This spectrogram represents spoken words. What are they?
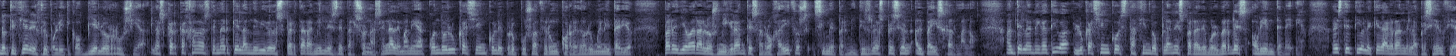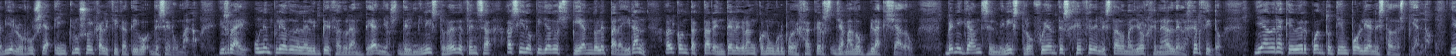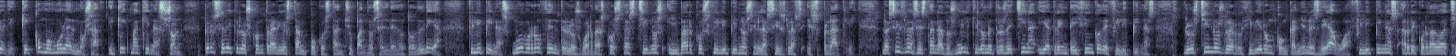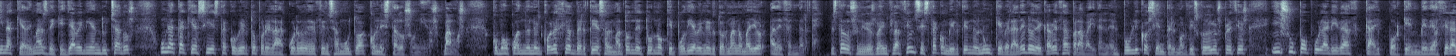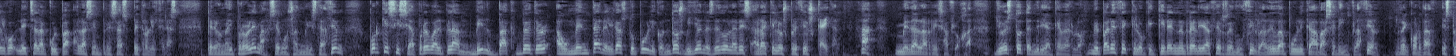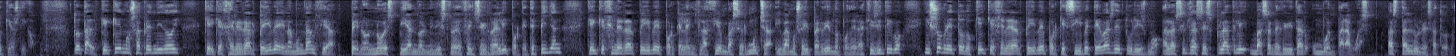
Noticiario geopolítico. Bielorrusia. Las carcajadas de Merkel han debido despertar a miles de personas en Alemania cuando Lukashenko le propuso hacer un corredor humanitario para llevar a los migrantes arrojadizos, si me permitís la expresión, al país germano. Ante la negativa, Lukashenko está haciendo planes para devolverles a Oriente Medio. A este tío le queda grande la presidencia de Bielorrusia e incluso el calificativo de ser humano. Israel, un empleado de la limpieza durante años del ministro de Defensa, ha sido pillado espiándole para Irán al contactar en Telegram con un grupo de hackers llamado Black Shadow. Benny Gantz, el ministro, fue antes jefe del Estado Mayor General del Ejército, y habrá que ver cuánto tiempo le han estado espiando. Y oye, que cómo mola el Mossad y qué máquinas son, pero se ve que los contrarios tampoco están chupándose el dedo todo el día. Filipinas, nuevo roce entre los guardacostas chinos y barcos filipinos en las islas Spratly. Las islas están a 2.000 kilómetros de China y a 35 de Filipinas. Los chinos le recibieron con cañones de agua. Filipinas ha recordado a China que además de que ya venían duchados, un ataque así está cubierto por el acuerdo de defensa mutua con Estados Unidos. Vamos, como cuando en el colegio advertías al matón de turno que podía venir tu hermano mayor a defenderte. Estados Unidos, la inflación se está convirtiendo en un quebradero de cabeza para Biden. El público siente el mordisco de los precios y su popularidad cae porque en vez de hacer algo le echa la culpa a las empresas petrolíferas. Pero no hay problema, según su administración, porque si se aprueba el plan Build Back Better, aumentar el gasto público en 2 billones de dólares hará que los precios caigan. ¡Ja! Me da la risa floja. Yo esto tendría que verlo. Me parece que lo que quieren en realidad es reducir la deuda pública a base de inflación. Recordad esto que os digo. Total, ¿qué, hemos aprendido hoy? Que hay que generar PIB en abundancia, pero no espiando al ministro de Defensa israelí porque te pillan, que hay que generar PIB porque la inflación va a ser mucha y vamos a ir perdiendo poder adquisitivo, y sobre todo que hay que generar PIB porque si te vas de turismo a las Islas Spratly vas a necesitar un buen paraguas. Hasta el lunes a todos.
